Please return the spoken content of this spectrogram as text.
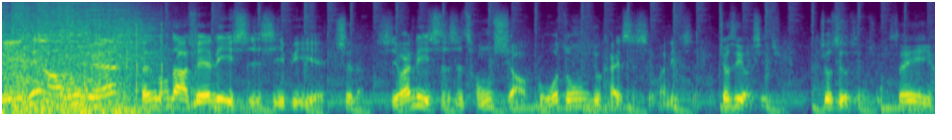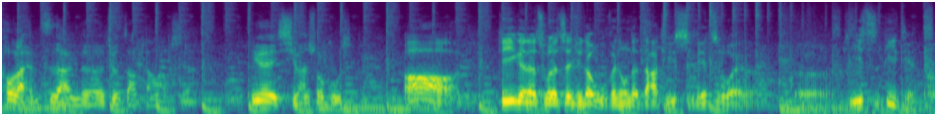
李天豪同学，成功大学历史系毕业，是的，喜欢历史是从小国中就开始喜欢历史，就是有兴趣，就是有兴趣。所以后来很自然的就找当老师啊，因为喜欢说故事。哦，第一个呢，除了争取到五分钟的答题时间之外呢，呃，依此递减啊，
